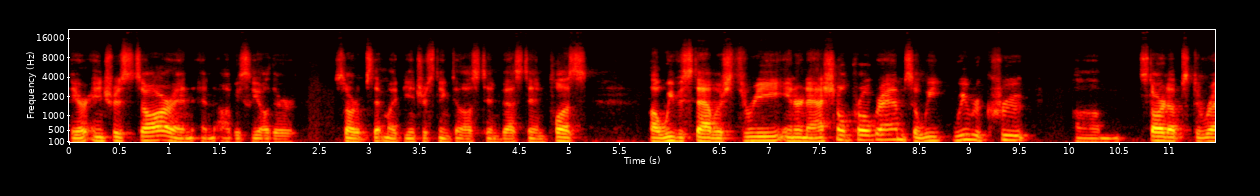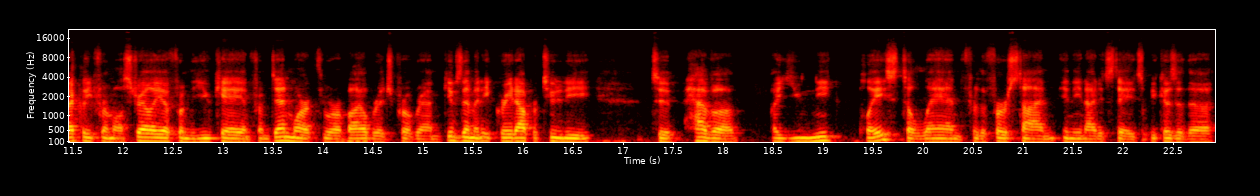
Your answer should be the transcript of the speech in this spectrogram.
their interests are, and and obviously other startups that might be interesting to us to invest in. Plus, uh, we've established three international programs, so we we recruit um, startups directly from Australia, from the UK, and from Denmark through our BioBridge program gives them a great opportunity to have a, a unique place to land for the first time in the United States because of the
